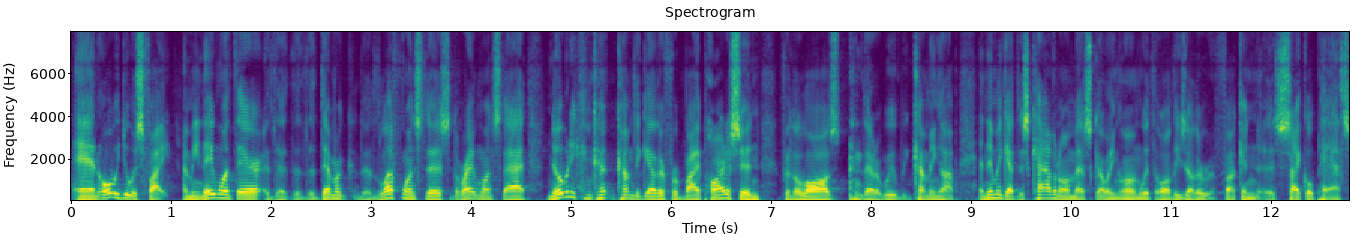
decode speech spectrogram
and all we do is fight. I mean, they want their, the, the, the, Demo- the left wants this, the right wants that. Nobody can c- come together for bipartisan for the laws that are coming up. And then we got this Kavanaugh mess going on on with all these other fucking uh, psychopaths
